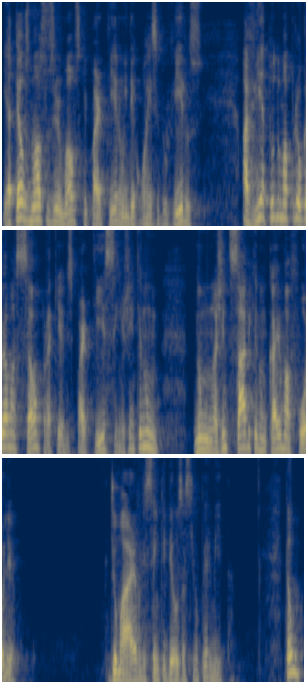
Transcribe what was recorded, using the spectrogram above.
E até os nossos irmãos que partiram em decorrência do vírus, havia toda uma programação para que eles partissem. A gente não, não, a gente sabe que não cai uma folha de uma árvore sem que Deus assim o permita. Então,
